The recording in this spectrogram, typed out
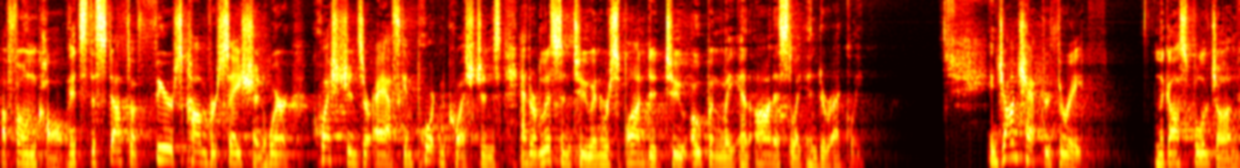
a phone call. It's the stuff of fierce conversation where questions are asked, important questions, and are listened to and responded to openly and honestly and directly. In John chapter 3, in the Gospel of John,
